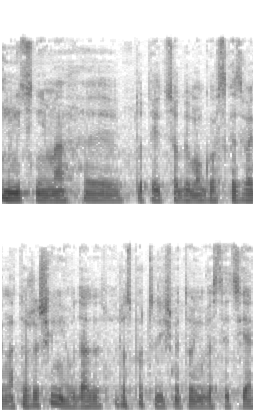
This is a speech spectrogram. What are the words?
Nic nie ma y, tutaj, co by mogło wskazywać na to, że się nie uda. Rozpoczęliśmy tę inwestycję.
